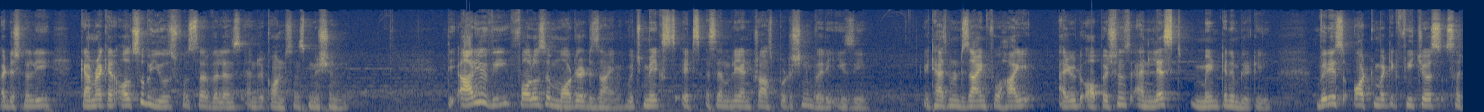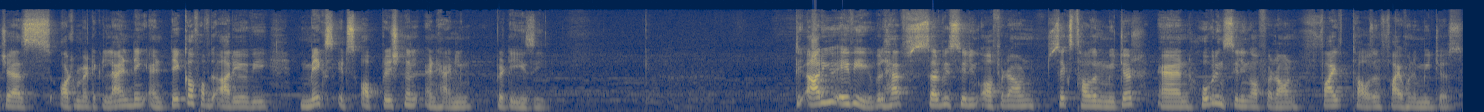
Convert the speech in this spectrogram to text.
Additionally, camera can also be used for surveillance and reconnaissance mission. The RUAV follows a modular design which makes its assembly and transportation very easy. It has been designed for high altitude operations and less maintainability. Various automatic features such as automatic landing and takeoff of the RUAV makes its operational and handling pretty easy. The RUAV will have service ceiling of around 6000 meter and hovering ceiling of around 5500 meters.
